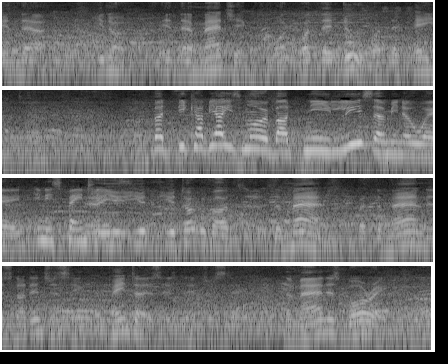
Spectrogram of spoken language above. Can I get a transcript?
in their, you know, in their magic, what, what they do, what they paint. But Picabia is more about nihilism in a way in his paintings. You, you, you talk about the man, but the man is not interesting. The painter is, is interesting. The man is boring, you know.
